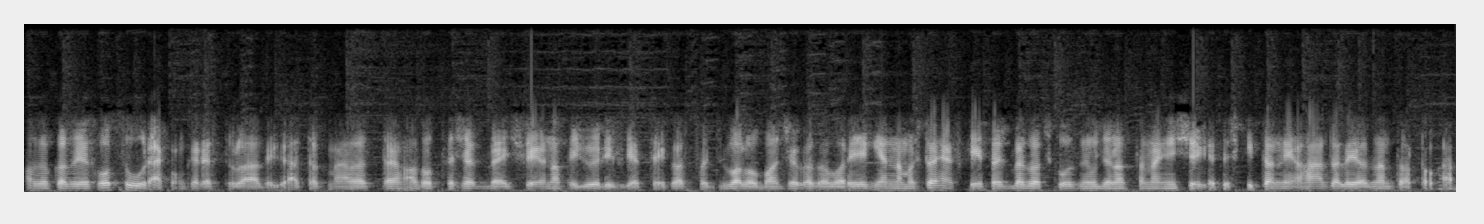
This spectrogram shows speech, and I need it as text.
azok azért hosszú órákon keresztül áldigáltak mellette, adott esetben egy fél napig őrizgették azt, hogy valóban csak az avar égjen. Na most ehhez képest bezacskózni ugyanazt a mennyiséget és kitenni a ház elé, az nem tart tovább.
